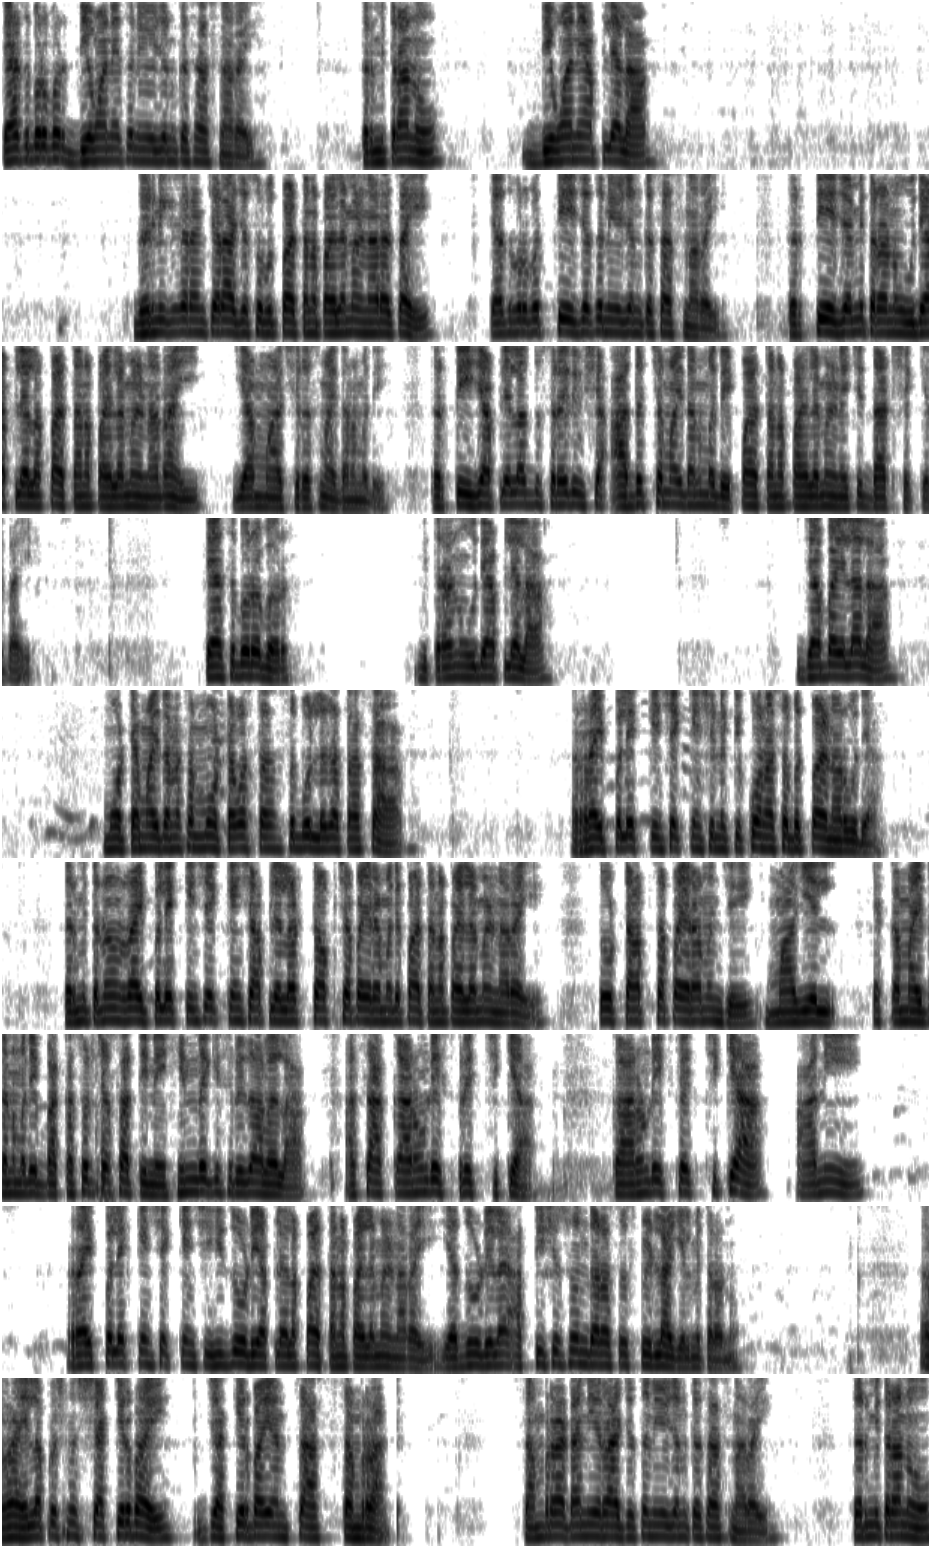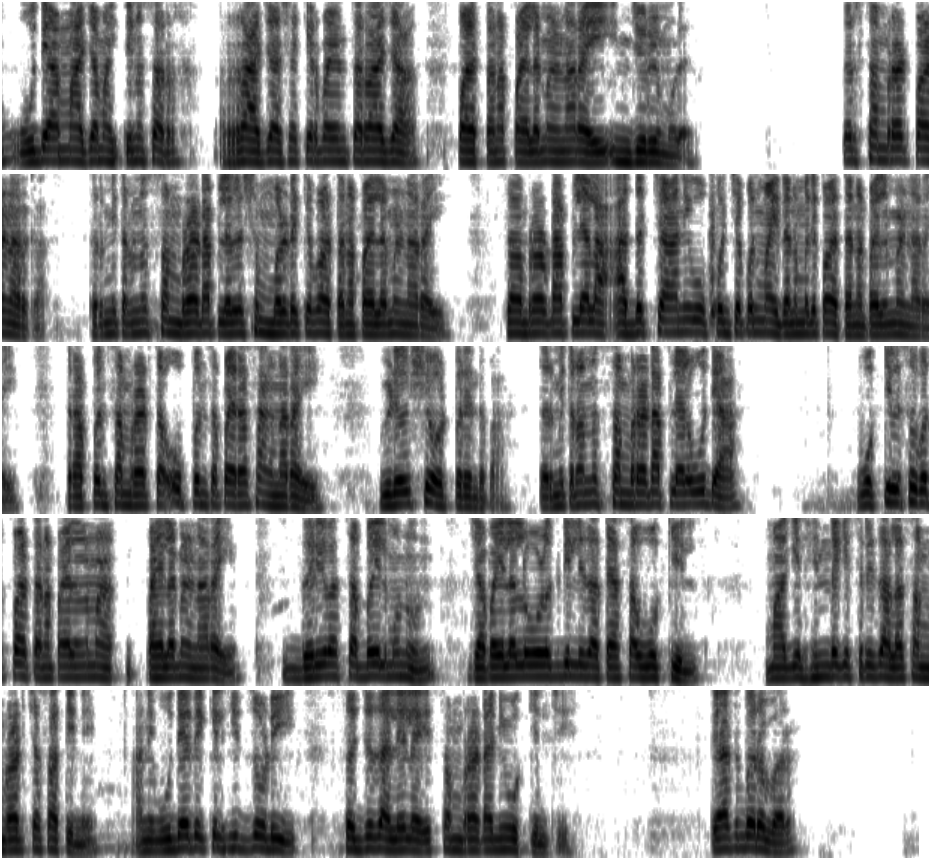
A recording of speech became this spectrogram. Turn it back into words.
त्याचबरोबर देवाण्याचं नियोजन कसं असणार आहे? तर मित्रांनो देवाने आपल्याला घरणीकरांच्या राजासोबत पाळताना पाहायला मिळणारच आहे. त्याचबरोबर तेजाचं नियोजन कसं असणार आहे? तर तेजा मित्रांनो उद्या आपल्याला पाळताना पाहायला मिळणार नाही या माळशिरस मैदानामध्ये. तर तेजा आपल्याला दुसऱ्या दिवशी आदतच्या मैदानामध्ये पाळताना पाहायला मिळण्याची दाट शक्यता आहे. त्याचबरोबर मित्रांनो उद्या आपल्याला ज्या बैलाला मोठ्या मैदानाचा मोठा वाजता असं बोललं जातं असा रायफल एक्क्याऐंशी एक्क्याऐंशी नक्की कोणासोबत पाळणार उद्या? तर मित्रांनो रायफल एक्क्याऐंशी एक्क्याऐंशी आपल्याला टॉपच्या पायऱ्यामध्ये पाळताना पाहायला मिळणार आहे. तो टॉपचा पायरा म्हणजे मागील एका मैदानामध्ये बाकासूरच्या साथीने हिंद केसरी झालेला असा कारुंड एक्सप्रेस चिक्या. कारुंड एक्सप्रेस चिक्या आणि रायफल एक्क्याऐंशी एक्क्याऐंशी ही जोडी आपल्याला पळताना पाहायला मिळणार आहे. या जोडीला अतिशय सुंदर असं स्पीड लागेल मित्रांनो. राहिला प्रश्न शाकीरभाई. जाकीरभाई यांचा सम्राट. सम्राट आणि राजाचं नियोजन कसं असणार आहे? तर मित्रांनो उद्या माझ्या माहितीनुसार राजा शाकीरबाई यांचा राजा पळताना पाहायला मिळणार आहे इंजुरीमुळे तर सम्राट पाळणार का? तर मित्रांनो सम्राट आपल्याला शंभर टक्के पाळताना पाहायला मिळणार आहे. सम्राट आपल्याला आदतच्या आणि ओपनच्या पण मैदानामध्ये पाळताना पाहायला मिळणार आहे. तर आपण सम्राटचा ओपनचा पायरा सांगणार आहे. व्हिडिओ शेवटपर्यंत पहा. तर मित्रांनो सम्राट आपल्याला उद्या वकीलसोबत पाळताना पाहायला पाहायला मिळणार आहे. गरिबाचा बैल म्हणून ज्या बैलाला ओळख दिली जाते असा वकील मागील हिंदकेसरी झाला सम्राटच्या साथीने. आणि उद्या देखील ही जोडी सज्ज झालेली आहे सम्राट आणि वकीलची. त्याचबरोबर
